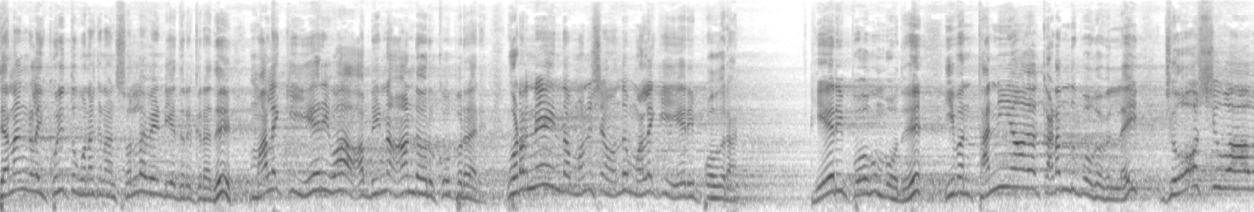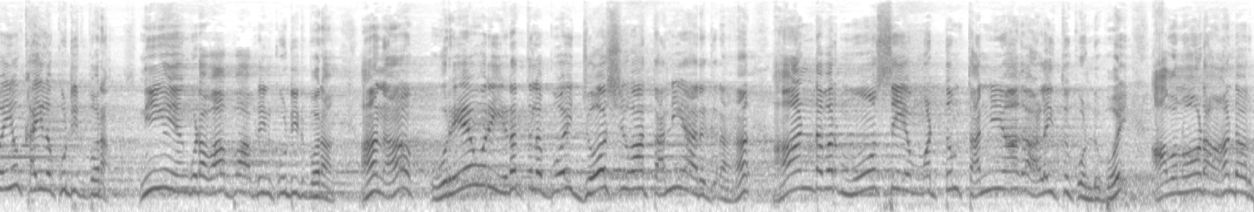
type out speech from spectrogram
ஜனங்களை குறித்து உனக்கு நான் சொல்ல வேண்டியது இருக்கிறது. மலைக்கு ஏறி வா அப்படின்னு ஆண்டவர் கூப்பிடுறாரு. உடனே இந்த மனுஷன் வந்து மலைக்கு ஏறி போகிறான். ஏறி போகும்போது இவன் தனியாக கடந்து போகவில்லை. ஜோஷுவாவையும் கையில் கூட்டிகிட்டு போகிறான் நீயும் என் கூட வாப்பா அப்படின்னு கூட்டிகிட்டு போகிறான் ஆனா ஒரே ஒரு இடத்துல போய் ஜோஷுவா தனியா இருக்கிறான் ஆண்டவர் மோசையை மட்டும் தனியாக அழைத்து கொண்டு போய் அவனோட ஆண்டவர்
